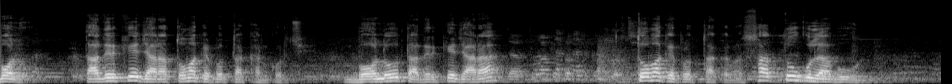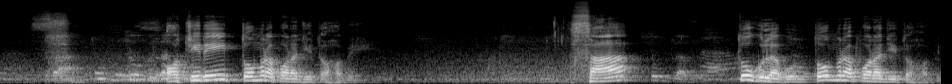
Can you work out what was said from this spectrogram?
বলো তাদেরকে যারা তোমাকে প্রত্যাখ্যান করছে বলো তাদেরকে যারা তোমাকে প্রত্যাখ্যান প্রত্যাখ্যান সাতুগুলাবুন অচিরেই তোমরা পরাজিত হবে। সা তুগলাবু তুগুলাবুন, তোমরা পরাজিত হবে।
